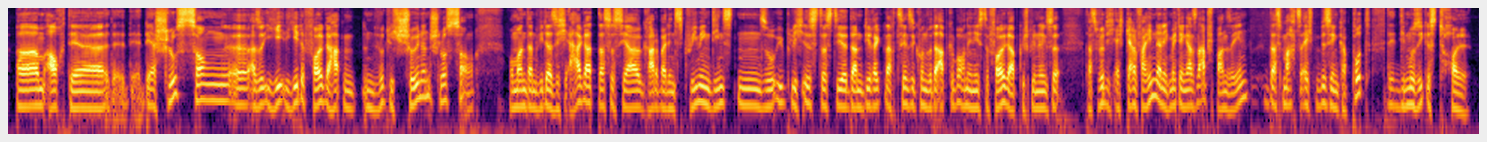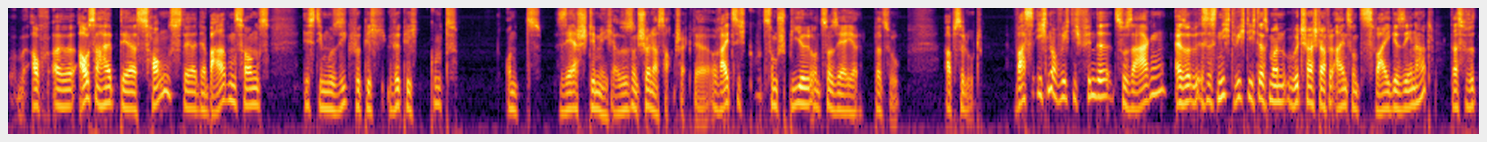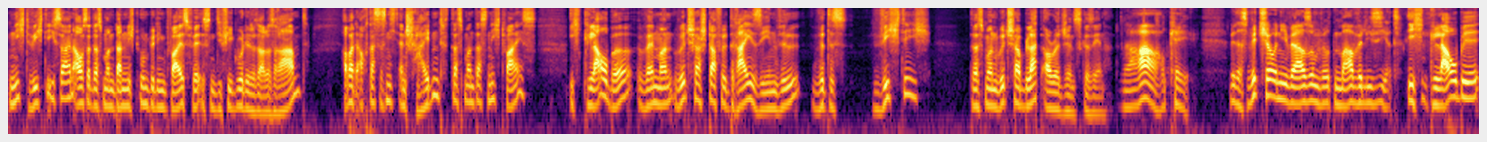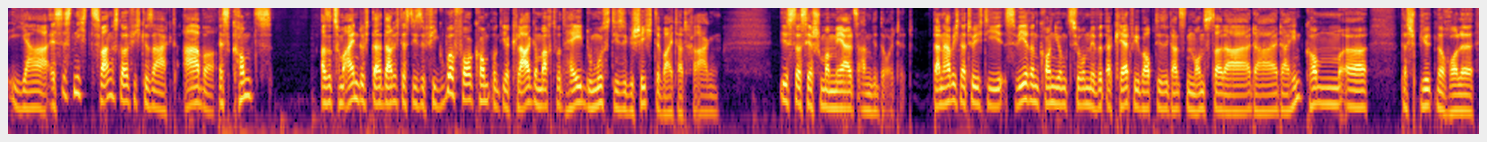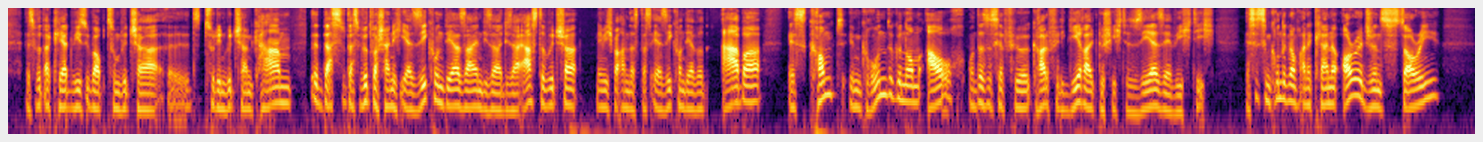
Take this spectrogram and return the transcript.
Ähm, auch der, der, der Schlusssong, äh, also je, jede Folge hat einen, einen wirklich schönen Schlusssong, wo man dann wieder sich ärgert, dass es ja gerade bei den Streaming-Diensten so üblich ist, dass dir dann direkt nach 10 Sekunden wird abgebrochen, die nächste Folge abgespielt. Und so, das würde ich echt gerne verhindern. Ich möchte den ganzen Abspann sehen. Das macht es echt ein bisschen kaputt. Die, die Musik ist toll. Auch äh, außerhalb der Songs, der, der Barden-Songs, ist die Musik wirklich, wirklich gut und sehr stimmig. Also es ist ein schöner Soundtrack. Der reiht sich gut zum Spiel und zur Serie dazu. Absolut. Was ich noch wichtig finde zu sagen, also es ist nicht wichtig, dass man Witcher Staffel 1 und 2 gesehen hat. Das wird nicht wichtig sein, außer dass man dann nicht unbedingt weiß, wer ist denn die Figur, die das alles rahmt. Aber auch das ist nicht entscheidend, dass man das nicht weiß. Ich glaube, wenn man Witcher Staffel 3 sehen will, wird es wichtig, dass man Witcher Blood Origins gesehen hat. Ah, okay. Das Witcher-Universum wird marvelisiert. Ich glaube ja. Es ist nicht zwangsläufig gesagt, aber es kommt, also zum einen durch, da, dadurch, dass diese Figur vorkommt und ihr klar gemacht wird, hey, du musst diese Geschichte weitertragen, ist das ja schon mal mehr als angedeutet. Dann habe ich natürlich die Sphärenkonjunktion. Mir wird erklärt, wie überhaupt diese ganzen Monster da, da, da hinkommen. Äh, das spielt eine Rolle. Es wird erklärt, wie es überhaupt zum Witcher, äh, zu den Witchern kam. Äh, Das, das wird wahrscheinlich eher sekundär sein, dieser, dieser erste Witcher, nehme ich mal an, dass das eher sekundär wird. Aber es kommt im Grunde genommen auch, und das ist ja für, gerade für die Geralt-Geschichte sehr, sehr wichtig, es ist im Grunde genommen eine kleine Origin-Story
